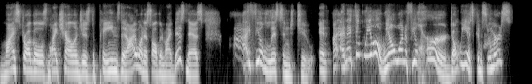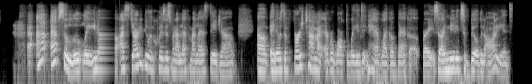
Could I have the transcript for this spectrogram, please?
my struggles my challenges the pains that i want to solve in my business i feel listened to and I, and I think we all we all want to feel heard don't we as consumers absolutely. You know, I started doing quizzes when I left my last day job. Um, and it was the first time I ever walked away and didn't have like a backup, right? So I needed to build an audience.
